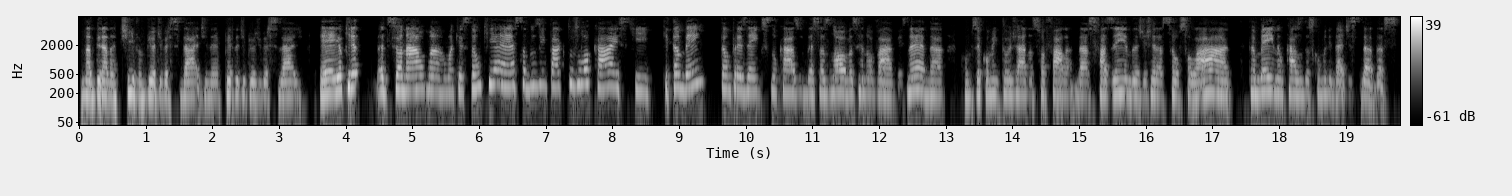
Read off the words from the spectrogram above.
madeira nativa, biodiversidade, né? Perda de biodiversidade. É, eu queria adicionar uma, uma questão que é essa dos impactos locais, que, que também estão presentes no caso dessas novas renováveis, né? Da, como você comentou já na sua fala, das fazendas de geração solar, também no caso das comunidades da, das,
